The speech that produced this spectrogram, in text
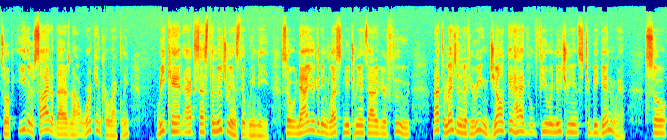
So if either side of that is not working correctly, we can't access the nutrients that we need. So now you're getting less nutrients out of your food. Not to mention that if you're eating junk, it had fewer nutrients to begin with. So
